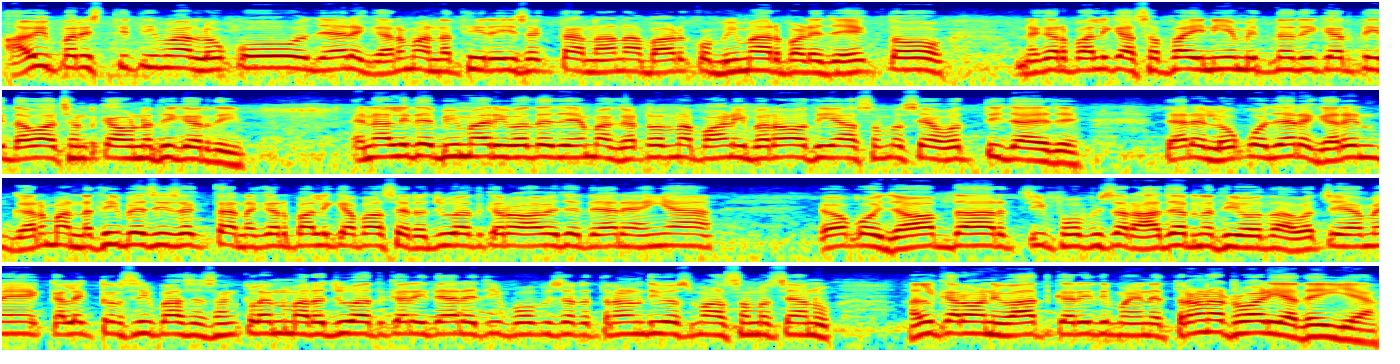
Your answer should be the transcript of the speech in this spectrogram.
આવી પરિસ્થિતિમાં લોકો જ્યારે ઘરમાં નથી રહી શકતા, નાના બાળકો બીમાર પડે છે. એક તો નગરપાલિકા સફાઈ નિયમિત નથી કરતી, દવા છંટકાવ નથી કરતી. એના લીધે બીમારી વધે છે. એમાં ગટરના પાણી ભરાવાથી આ સમસ્યા વધતી જાય છે. ત્યારે લોકો જ્યારે ઘરે, ઘરમાં નથી બેસી શકતા, નગરપાલિકા પાસે રજૂઆત કરવા આવે છે, ત્યારે અહીંયા એવા કોઈ જવાબદાર ચીફ ઓફિસર હાજર નથી હોતા. વચ્ચે અમે કલેક્ટરશ્રી પાસે સંકલનમાં રજૂઆત કરી ત્યારે ચીફ ઓફિસરે ત્રણ દિવસમાં આ સમસ્યાનું હલ કરવાની વાત કરી હતી, પણ એને ત્રણ અઠવાડિયા થઈ ગયા.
